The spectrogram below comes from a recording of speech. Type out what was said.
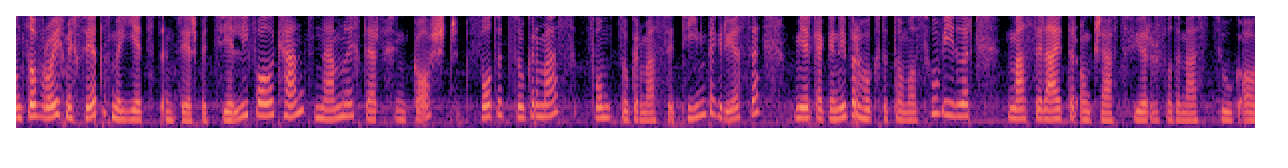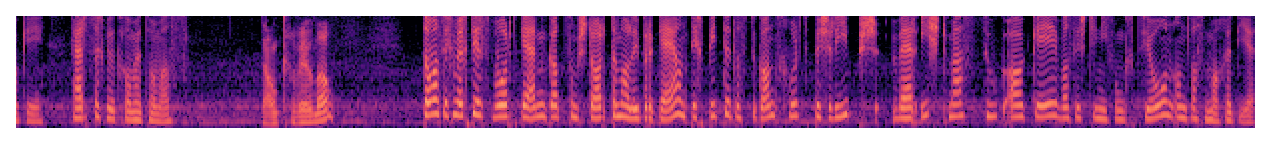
Und so freue ich mich sehr, dass wir jetzt eine sehr spezielle Folge haben. Nämlich darf ich einen Gast von der Zuckermesse, vom Zuckermesse-Team begrüßen. Mir gegenüber hockt Thomas Huwiler, Messeleiter und Geschäftsführer von der Messzug AG. Herzlich willkommen, Thomas. Danke vielmals. Thomas, ich möchte dir das Wort gerne zum Starten mal übergeben und dich bitte, dass du ganz kurz beschreibst, wer ist die Messzug AG, was ist deine Funktion und was machen ihr?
